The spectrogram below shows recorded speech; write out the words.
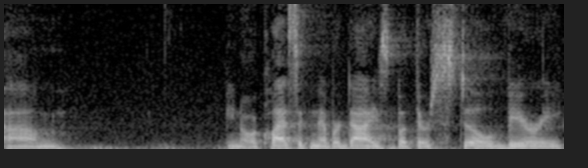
um, you know, a classic never dies, but they're still very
